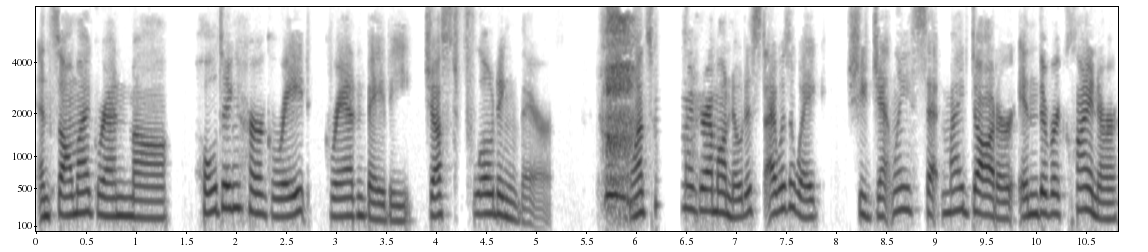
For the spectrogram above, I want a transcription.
and saw my grandma holding her great grandbaby just floating there. Once my grandma noticed I was awake, she gently set my daughter in the recliner,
